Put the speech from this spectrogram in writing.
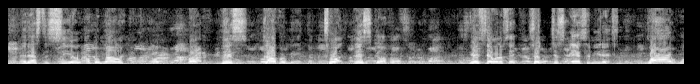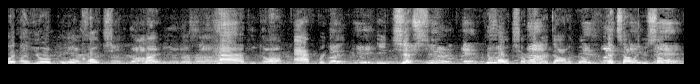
and that's the seal of America. Right? This government taught this government. You understand what I'm saying? So just answer me this: Why would a European culture, right, have uh, African, Egyptian culture on their dollar bill? They're telling you something.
